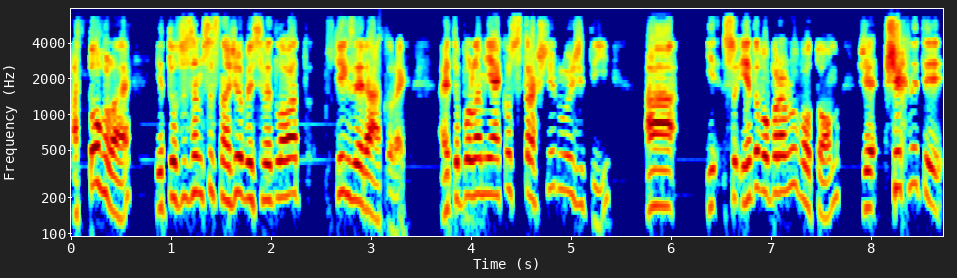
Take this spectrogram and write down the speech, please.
A tohle je to, co jsem se snažil vysvětlovat v těch zedátorech. A je to podle mě jako strašně důležitý a je, je to opravdu o tom, že všechny ty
